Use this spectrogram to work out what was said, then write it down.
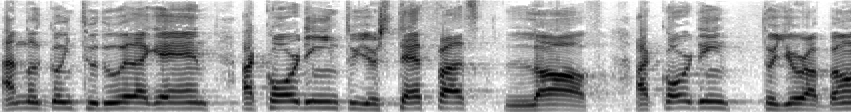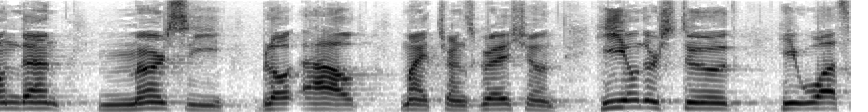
I'm not going to do it again, according to your steadfast love, according to your abundant mercy, blot out my transgression. He understood he was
